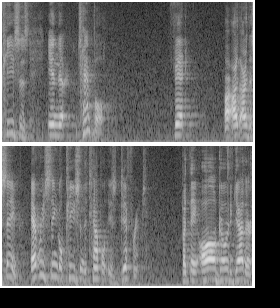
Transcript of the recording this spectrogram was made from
pieces in the temple fit are, are, are the same. Every single piece in the temple is different, but they all go together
